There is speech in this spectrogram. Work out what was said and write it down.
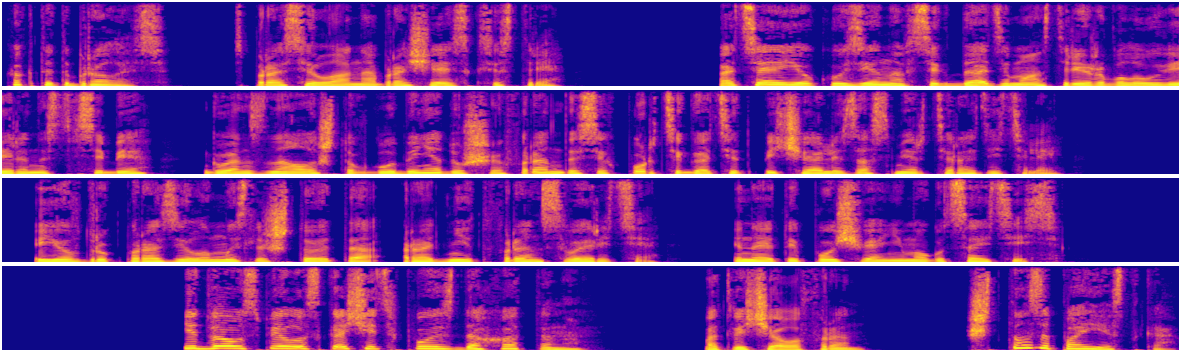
Как ты добралась?» — спросила она, обращаясь к сестре. Хотя ее кузина всегда демонстрировала уверенность в себе, Гвен знала, что в глубине души Френ до сих пор тяготит печали за смерти родителей. Ее вдруг поразила мысль, что это роднит Френ с Верити, и на этой почве они могут сойтись. «Едва успела скачать в поезд до Хаттона», — отвечала Френ. «Что за поездка?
